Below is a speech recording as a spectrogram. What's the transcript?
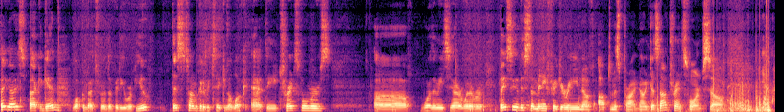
Hey guys, back again. Welcome back to another video review. This time I'm going to be taking a look at the Transformers uh, War the Meets the or whatever. Basically this is a mini figurine of Optimus Prime. Now he does not transform, so yeah.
